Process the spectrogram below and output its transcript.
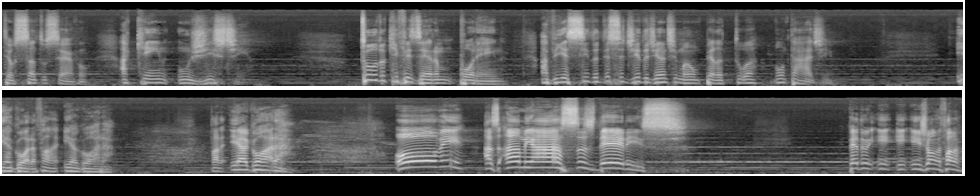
teu santo servo, a quem ungiste. Tudo que fizeram, porém, havia sido decidido de antemão pela tua vontade. E agora, fala, e agora? Fala, e agora? Ouve as ameaças deles. Pedro e, e, e João falam:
